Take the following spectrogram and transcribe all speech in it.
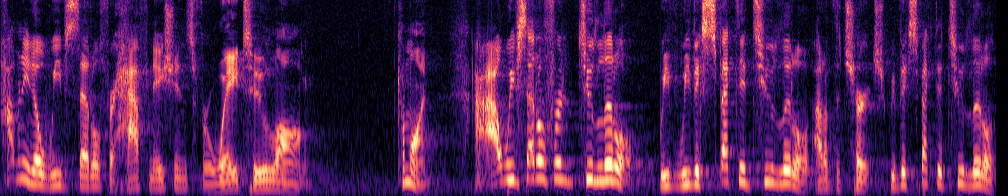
How many know we've settled for half nations for way too long? Come on. Uh, we've settled for too little. We've, we've expected too little out of the church. We've expected too little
